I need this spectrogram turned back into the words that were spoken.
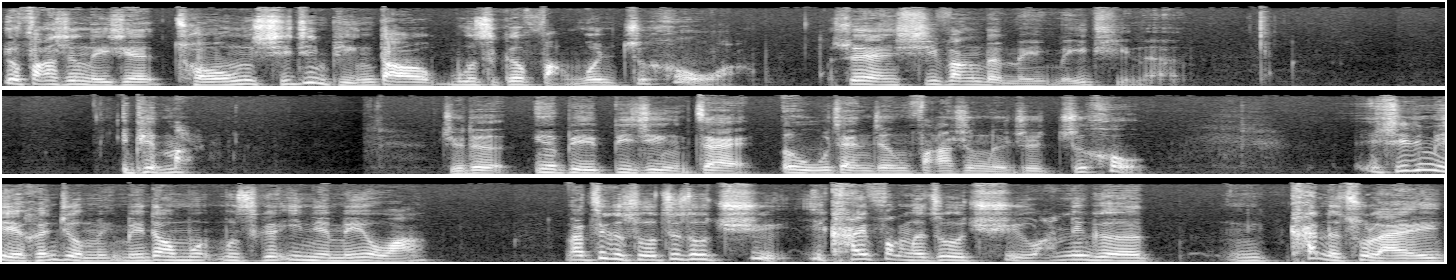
又发生了一些。从习近平到莫斯科访问之后啊，虽然西方的媒媒体呢一片骂，觉得因为毕毕竟在俄乌战争发生了之之后，习近平也很久没没到莫莫斯科，一年没有啊。那这个时候，这时候去一开放了之后去哇，那个你看得出来，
